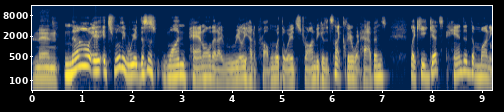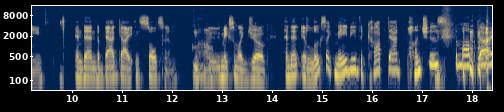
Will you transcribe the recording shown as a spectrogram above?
And then No, it, it's really weird. This is one panel that I really had a problem with the way it's drawn because it's not clear what happens. Like he gets handed the money, and then the bad guy insults him. uh, It makes him like joke, and then it looks like maybe the cop dad punches the mob guy.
